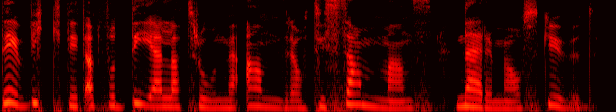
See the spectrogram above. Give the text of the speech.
Det är viktigt att få dela tron med andra och tillsammans närma oss Gud.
